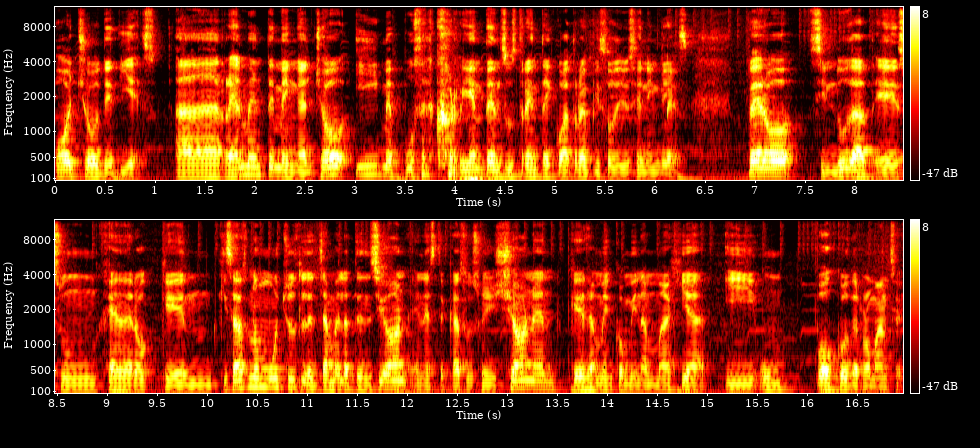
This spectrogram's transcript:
8 de 10. Uh, ah, realmente me enganchó y me puse al corriente en sus 34 episodios en inglés. Pero sin duda es un género que quizás no muchos les llame la atención. En este caso es un shonen que también combina magia y un poco de romance.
